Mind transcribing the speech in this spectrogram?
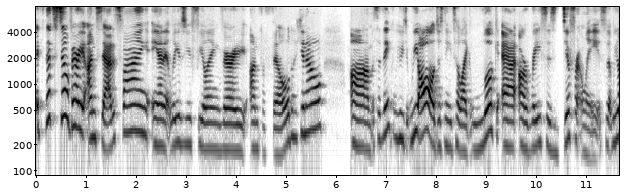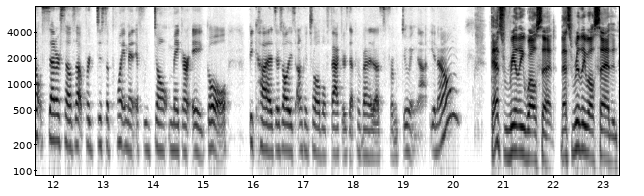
it's that's still very unsatisfying and it leaves you feeling very unfulfilled, you know? Um, so I think we, we all just need to like look at our races differently so that we don't set ourselves up for disappointment if we don't make our A goal because there's all these uncontrollable factors that prevented us from doing that, you know? That's really well said. That's really well said. And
